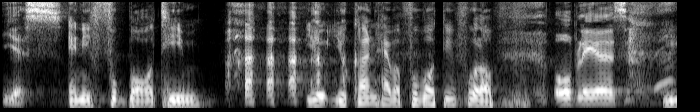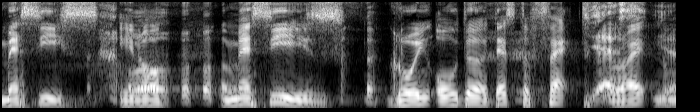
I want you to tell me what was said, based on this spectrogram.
yes any football team. you you can't have a football team full of old players Messi's. You know, Messi is growing older. That's the fact, Yes, right? No yes.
